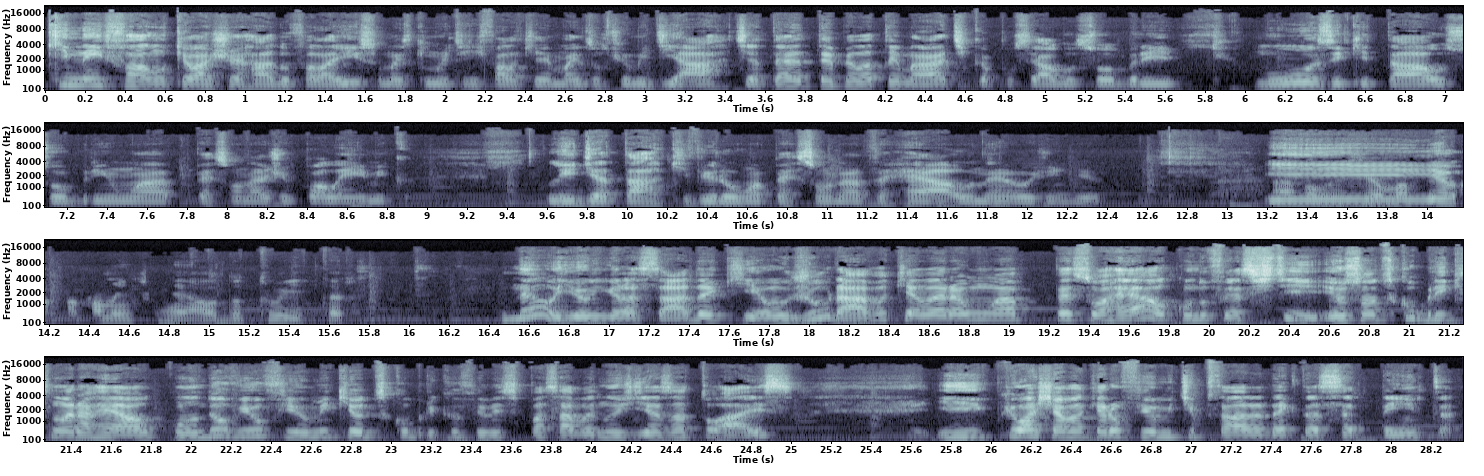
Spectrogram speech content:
que nem falam que eu acho errado falar isso, mas que muita gente fala que é mais um filme de arte, até, até pela temática, por ser algo sobre música e tal, sobre uma personagem polêmica. Lydia que virou uma persona real, né, hoje em dia. Ah, hoje E é uma eu, pessoa totalmente real do Twitter. Não, e o engraçado é que eu jurava que ela era uma pessoa real quando fui assistir. Eu só descobri que não era real quando eu vi o filme, que eu descobri que o filme se passava nos dias atuais. E que eu achava que era um filme, tipo, sei lá, da década de 70.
